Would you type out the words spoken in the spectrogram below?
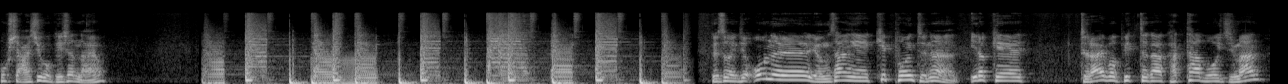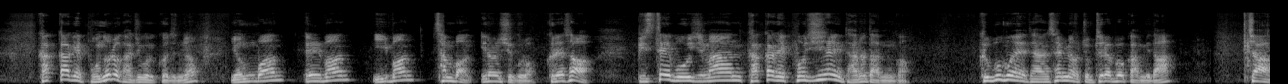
혹시 아시고 계셨나요? 그래서 이제 오늘 영상의 키포인트는 이렇게 드라이버 비트가 같아 보이지만 각각의 번호를 가지고 있거든요. 0번, 1번, 2번, 3번 이런 식으로. 그래서 비슷해 보이지만 각각의 포지션이 다르다는 거. 그 부분에 대한 설명을 좀 드려볼까 합니다. 자,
